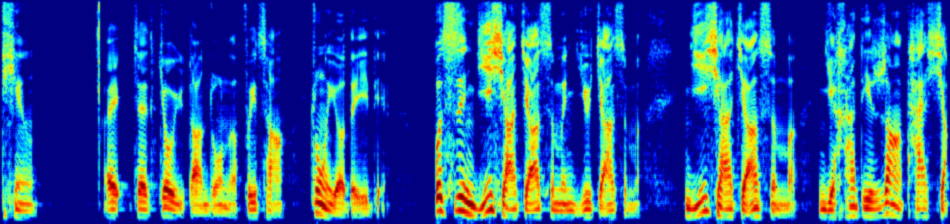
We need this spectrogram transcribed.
听，哎，在教育当中呢，非常重要的一点，不是你想讲什么你就讲什么，你想讲什么，你还得让他想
